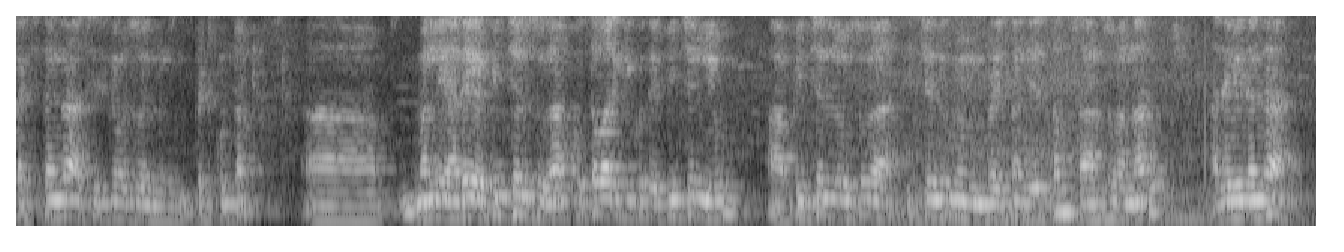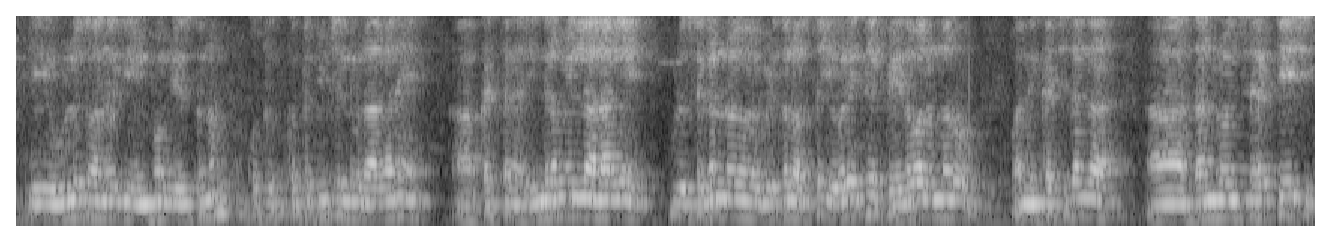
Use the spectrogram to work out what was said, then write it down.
ఖచ్చితంగా సీసీ కెమెరాస్ పెట్టుకుంటాం. మళ్ళీ అదే పింఛన్లుగా కొత్త వారికి కొద్దిగా పింఛన్లు లేవు ఆ పింఛన్లు ఇచ్చేందుకు మేము ప్రయత్నం చేస్తాం. సార్స్ అన్నారు. అదేవిధంగా ఈ ఊళ్ళో అందరికీ ఇన్ఫామ్ చేస్తున్నాం. కొత్త కొత్త పింఛన్లు రాగానే ఖచ్చితంగా ఇంద్రమిల్లు అలాగే ఇప్పుడు సెకండ్ విడతలు వస్తాయి. ఎవరైతే పేదవాళ్ళు ఉన్నారో వారిని ఖచ్చితంగా దానిలో సెలెక్ట్ చేసి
